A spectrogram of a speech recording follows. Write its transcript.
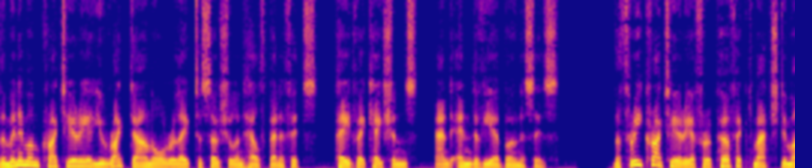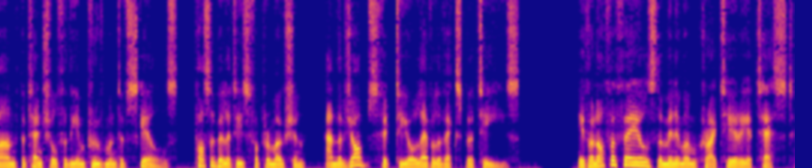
the minimum criteria you write down all relate to social and health benefits, paid vacations, and end-of-year bonuses. The three criteria for a perfect match demand potential for the improvement of skills, possibilities for promotion, and the job's fit to your level of expertise. If an offer fails the minimum criteria test,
